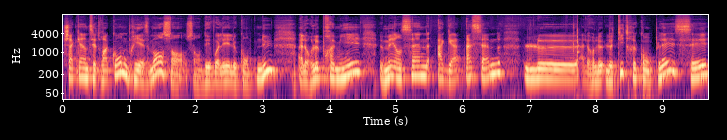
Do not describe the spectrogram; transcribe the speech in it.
chacun de ces trois contes brièvement, sans, dévoiler le contenu? Alors, le premier met en scène Aga, Hassan. Le, alors, le, titre complet, c'est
